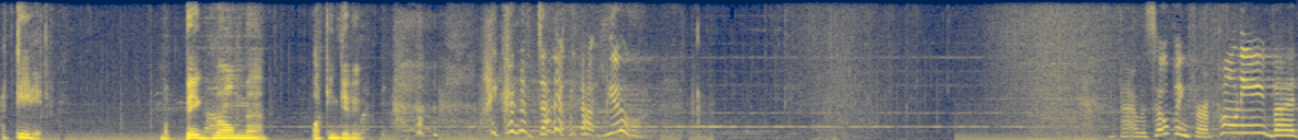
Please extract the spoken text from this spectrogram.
I did it. I'm a big grown man. Fucking did it. I couldn't have done it without you. I was hoping for a pony, but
